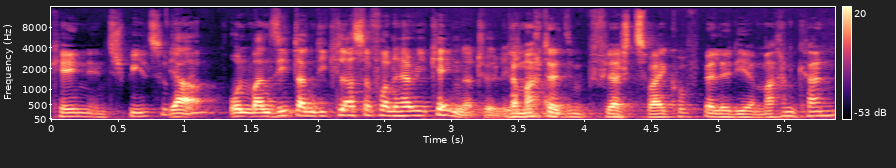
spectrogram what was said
Kane ins Spiel zu bringen. Ja, und man sieht dann die Klasse von Harry Kane natürlich. Da macht er vielleicht zwei Kopfbälle, die er machen kann.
